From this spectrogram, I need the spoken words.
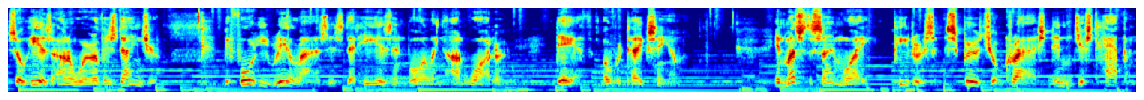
so he is unaware of his danger. Before he realizes that he is in boiling hot water, death overtakes him. In much the same way, Peter's spiritual crash didn't just happen,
